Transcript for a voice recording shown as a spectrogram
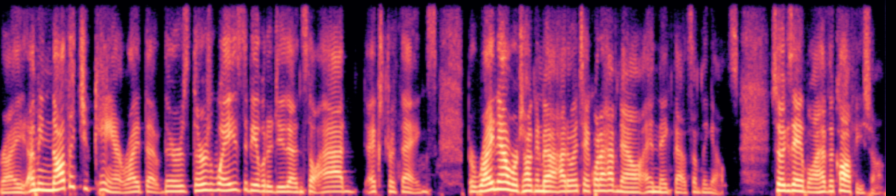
right? I mean, not that you can't, right? That there's there's ways to be able to do that and still add extra things. But right now we're talking about how do I take what I have now and make that something else. So example, I have the coffee shop.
